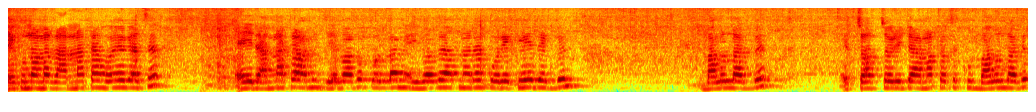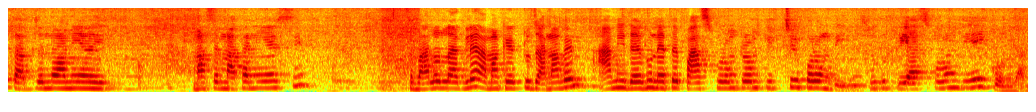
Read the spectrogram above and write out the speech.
দেখুন আমার রান্নাটা হয়ে গেছে। এই রান্নাটা আমি যেভাবে করলাম, এইভাবে আপনারা করে খেয়ে দেখবেন। ভালো লাগবে। এই চচ্চড়িটা আমার কাছে খুব ভালো লাগে, তার জন্য আমি ওই মাছের মাথা নিয়ে এসেছি। তো ভালো লাগলে আমাকে একটু জানাবেন। আমি দেখুন এতে পাঁচ ফোড়ন টোড়ন কিচ্ছুই ফোড়ন দিইনি, শুধু পেঁয়াজ ফোড়ন দিয়েই করলাম।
